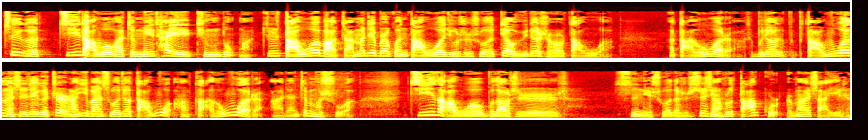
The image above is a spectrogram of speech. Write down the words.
这个鸡打窝我还真没太听懂啊。就是打窝吧，咱们这边管打窝就是说钓鱼的时候打窝啊，打个窝子，这不叫打窝呢，是这个字儿啊，一般说叫打窝哈，打个窝子啊，咱这么说。鸡打窝我不知道是。是你说的是是想说打滚儿吗？还是啥意思？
